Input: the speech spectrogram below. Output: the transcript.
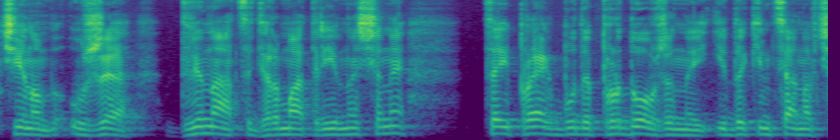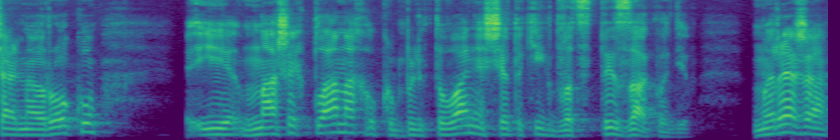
чином уже 12 громад Рівненщини. Цей проект буде продовжений і до кінця навчального року. І в наших планах укомплектування ще таких 20 закладів. Мережа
